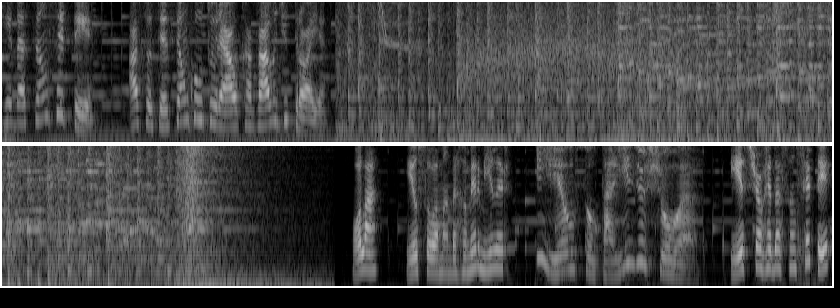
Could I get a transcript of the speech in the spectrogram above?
Redação CT Associação Cultural Cavalo de Troia. Olá, eu sou Amanda Hammermiller. E eu sou Thaís Uchoa. Este é o Redação CT,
